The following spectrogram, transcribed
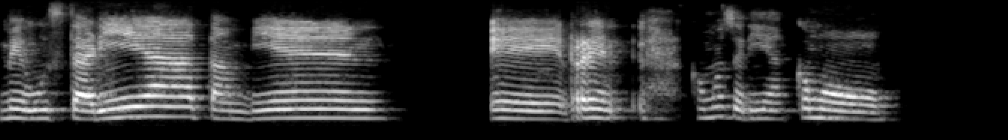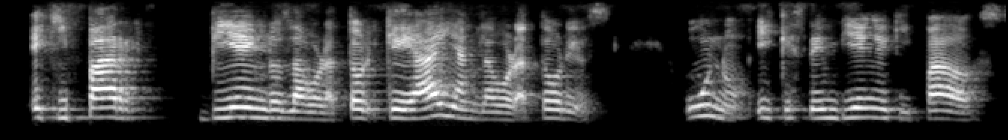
me gustaría también, eh, ¿cómo sería? Como equipar bien los laboratorios, que hayan laboratorios, uno, y que estén bien equipados.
